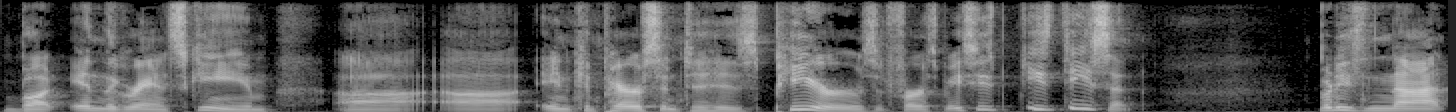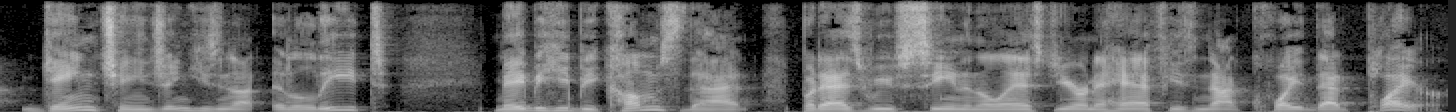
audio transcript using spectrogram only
But in the grand scheme, uh, uh, in comparison to his peers at first base, he's, he's decent. But he's not game changing. He's not elite. Maybe he becomes that, but as we've seen in the last year and a half, he's not quite that player.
